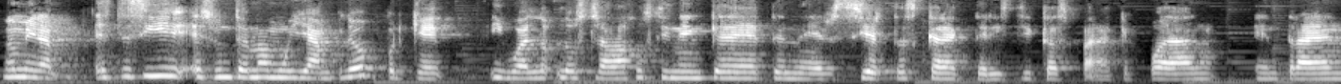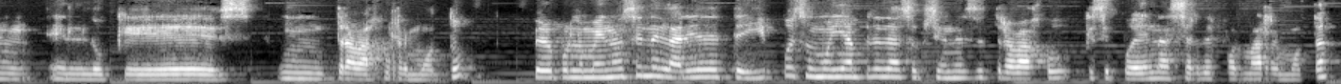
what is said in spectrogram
No, mira, este sí es un tema muy amplio porque igual los trabajos tienen que tener ciertas características para que puedan entrar en, lo que es un trabajo remoto. Pero por lo menos en el área de TI, pues son muy amplias las opciones de trabajo que se pueden hacer de forma remota,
